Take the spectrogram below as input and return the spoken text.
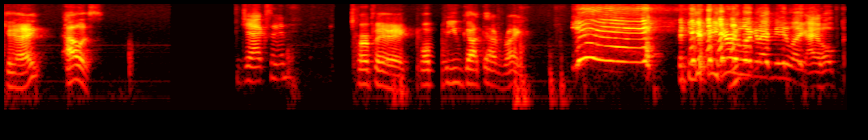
Okay, Alice. Jackson. Perfect. Well, you got that right. Yay! you're looking at me like I hope.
